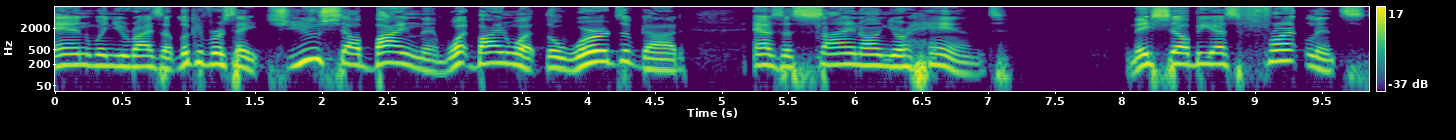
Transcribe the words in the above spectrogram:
and when you rise up. Look at verse 8. You shall bind them. What bind what? The words of God as a sign on your hand. And they shall be as frontlets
